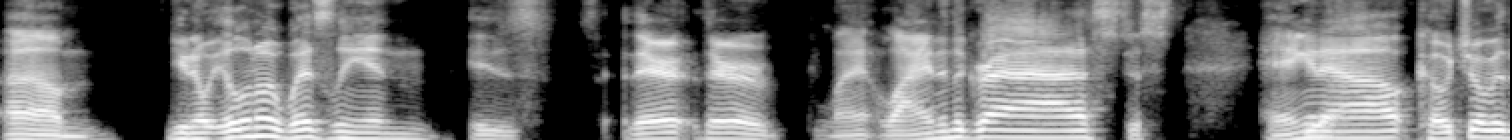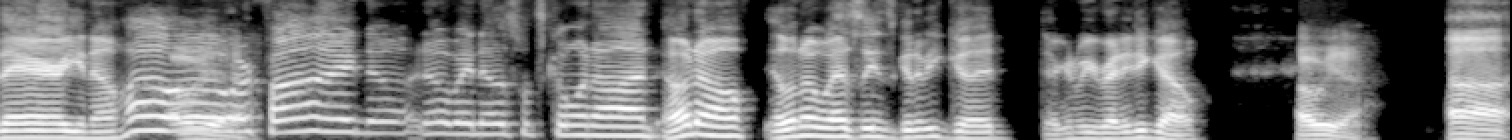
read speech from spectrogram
Um you know illinois wesleyan is they're they're lying in the grass just hanging Yeah. out. Coach over there you know oh, Oh, yeah. we're fine. No nobody knows what's going on. Oh no illinois wesleyan's gonna be good. They're gonna be ready to go. Oh yeah, uh,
